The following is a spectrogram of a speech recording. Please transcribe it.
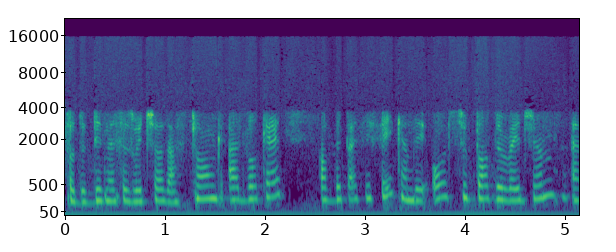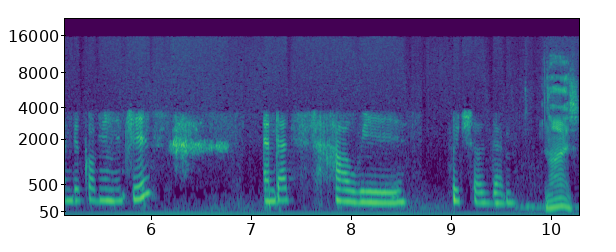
so the businesses we chose are strong advocates of the Pacific, and they all support the region and the communities, and that's how we we chose them. Nice.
